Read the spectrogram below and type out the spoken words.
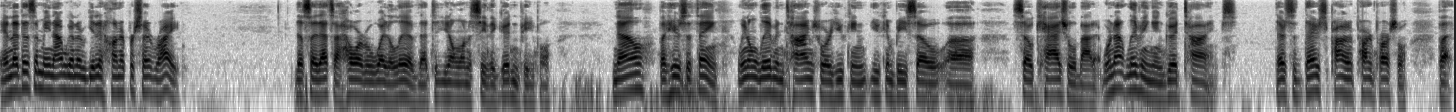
And that doesn't mean I'm going to get it 100% right. They'll say that's a horrible way to live. That you don't want to see the good in people. No, but here's the thing: we don't live in times where you can you can be so uh, so casual about it. We're not living in good times. There's a, there's part part and parcel, but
